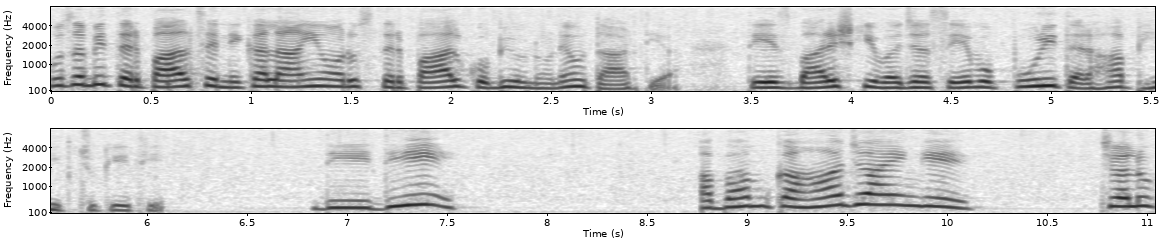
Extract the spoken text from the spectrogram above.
वो सभी तिरपाल से निकल आई और उस तिरपाल को भी उन्होंने उतार दिया। तेज बारिश की वजह से वो पूरी तरह भीग चुकी थी। दीदी अब हम कहाँ जाएँगे? चलो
